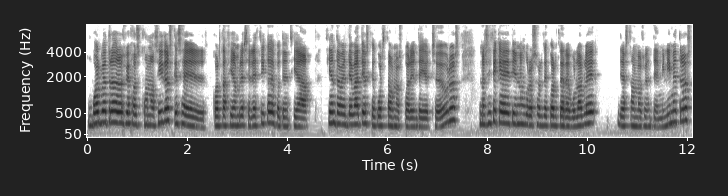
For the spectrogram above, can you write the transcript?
Vuelve otro de los viejos conocidos que es el cortafiambres eléctrico de potencia 120 vatios que cuesta unos 48 euros. Nos dice que tiene un grosor de corte regulable de hasta unos 20 milímetros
